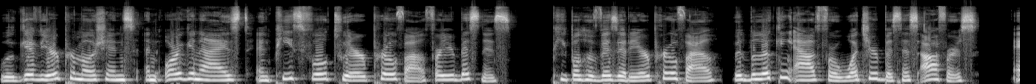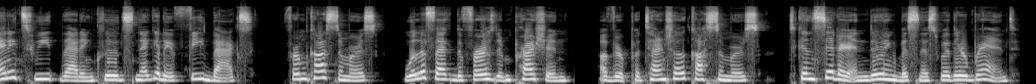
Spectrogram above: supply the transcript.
will give your promotions an organized and peaceful Twitter profile for your business. People who visit your profile will be looking out for what your business offers. Any tweet that includes negative feedbacks from customers will affect the first impression of your potential customers to consider in doing business with your brand.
